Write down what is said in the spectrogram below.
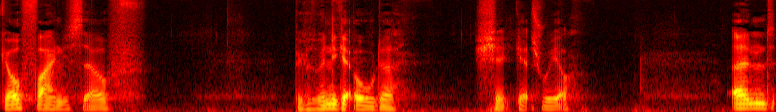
Go find yourself. Because when you get older, shit gets real. And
